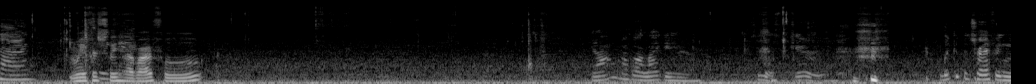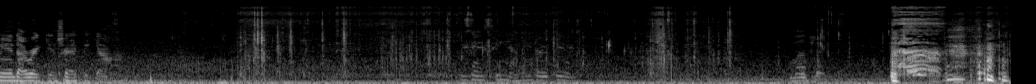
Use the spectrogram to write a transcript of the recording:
Hi. we officially have our food. Yeah, I don't know if I like it here. She looks scary. Look at the traffic man directing traffic, y'all. You can't see. Lovely.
